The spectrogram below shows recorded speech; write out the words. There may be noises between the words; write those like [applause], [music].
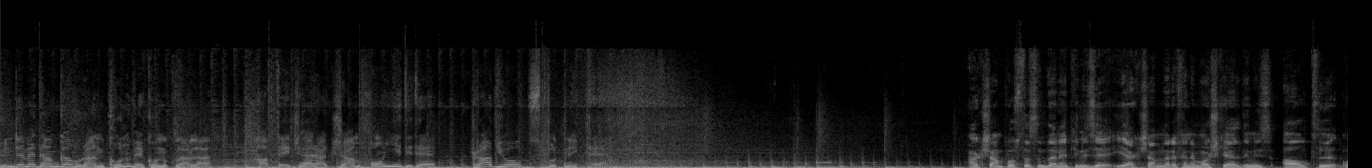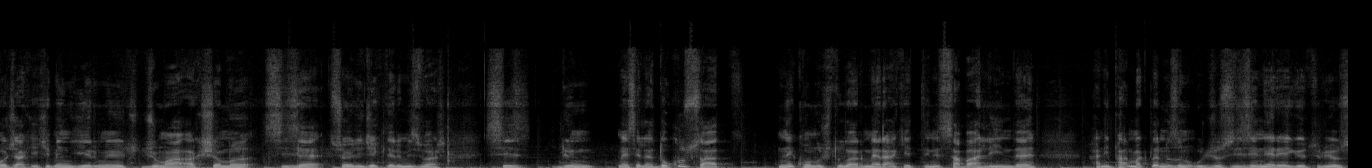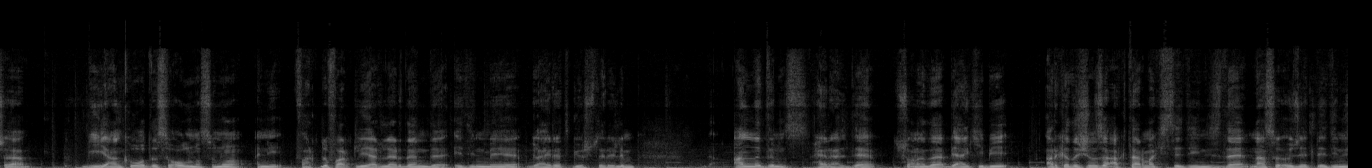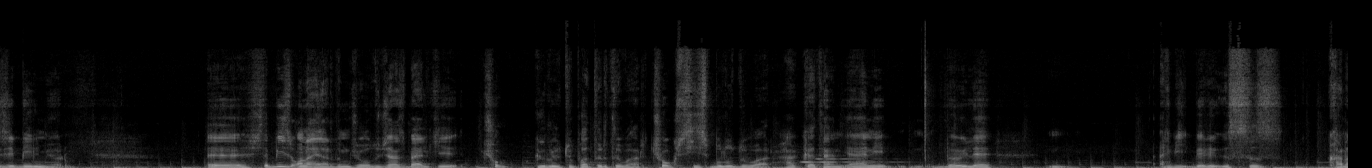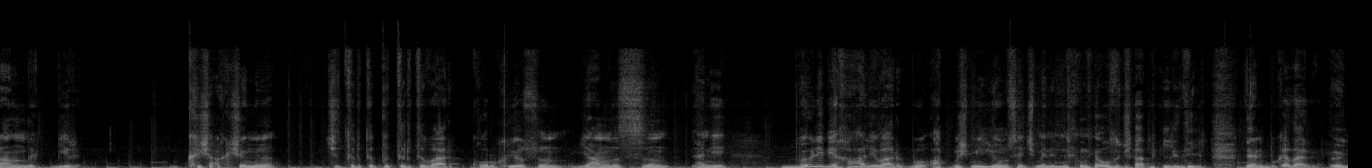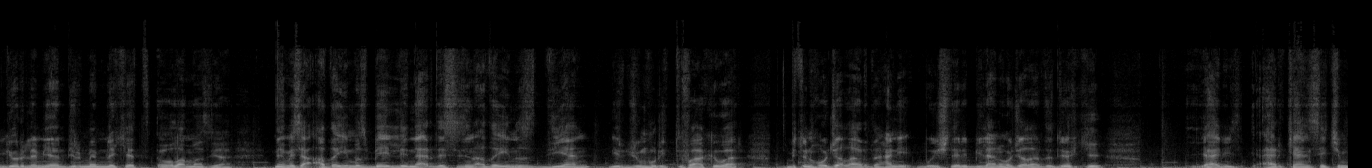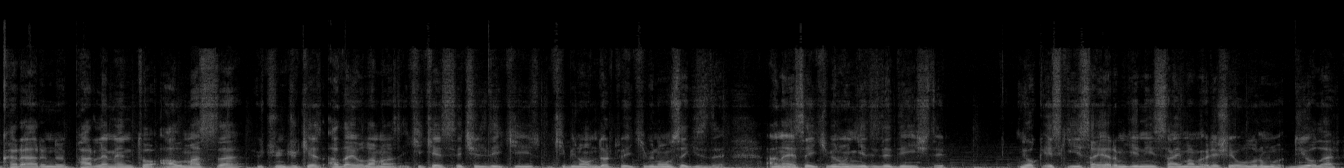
Gündeme damga vuran konu ve konuklarla hafta içi her akşam 17'de Radyo Sputnik'te. Akşam postasından hepinize iyi akşamlar efendim. Hoş geldiniz. 6 Ocak 2023 Cuma akşamı size söyleyeceklerimiz var. Siz dün mesela 9 saat ne konuştular merak ettiniz. Sabahleyin de hani parmaklarınızın ucu sizi nereye götürüyorsa bir yankı odası olmasın o. Hani farklı farklı yerlerden de edinmeye gayret gösterelim. Anladınız herhalde. Sonra da belki bir arkadaşınıza aktarmak istediğinizde nasıl özetlediğinizi bilmiyorum. Ee, işte biz ona yardımcı olacağız. Belki çok gürültü patırtı var. Çok sis buludu var. Hakikaten yani böyle hani bir böyle ıssız karanlık bir kış akşamı çıtırtı pıtırtı var. Korkuyorsun, yalnızsın. Hani böyle bir hali var bu 60 milyon seçmenin [laughs] ne olacağı belli değil. Yani bu kadar öngörülemeyen bir memleket olamaz ya. Ne mesela adayımız belli. Nerede sizin adayınız diyen bir Cumhur İttifakı var. Bütün hocalar da hani bu işleri bilen hocalar da diyor ki yani erken seçim kararını parlamento almazsa üçüncü kez aday olamaz. İki kez seçildi. İki- 2014 ve 2018'de. Anayasa 2017'de değişti. Yok eskiyi sayarım yeniyi saymam öyle şey olur mu diyorlar.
